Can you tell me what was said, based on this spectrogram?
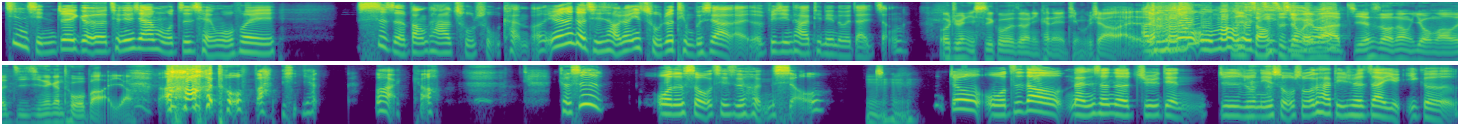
进行这个前列腺按摩之前，我会试着帮他除除看吧，因为那个其实好像一除就停不下来了，毕竟它天天都会在长。我觉得你试过之后，你可能也停不下来了。哦，你说无毛的 你从此就没办法接受那种有毛的鸡鸡，那跟拖把一样。啊，拖把一样。哇靠！可是我的手其实很小，嗯哼，就我知道男生的 G 点，就是如你所说，他的确在有一个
